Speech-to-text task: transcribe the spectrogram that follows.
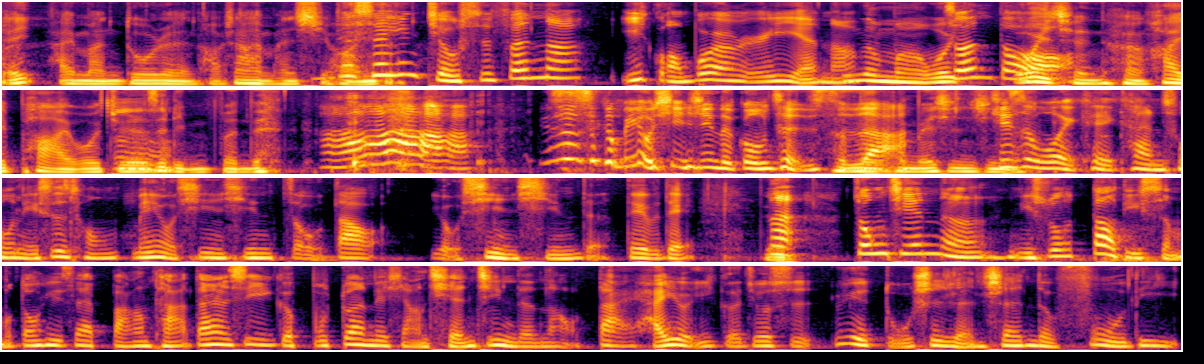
哎，还蛮多人，好像还蛮喜欢的。你的声音九十分呢？以广播人而言呢？真的吗？我真的，我以前很害怕，我觉得是零分的。啊，你这是个没有信心的工程师啊，很没信心。其实我也可以看出，你是从没有信心走到有信心的，对不对？那中间呢？你说到底什么东西在帮他？当然是一个不断的想前进的脑袋，还有一个就是阅读是人生的复利，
